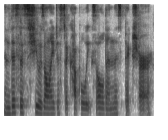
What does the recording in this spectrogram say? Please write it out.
And this is, she was only just a couple weeks old in this picture.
